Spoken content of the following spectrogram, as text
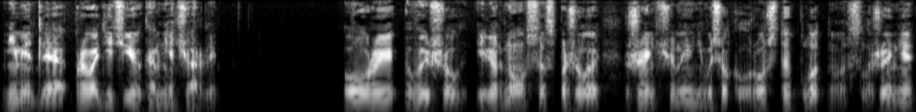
«Немедля проводить ее ко мне, Чарли». Оуры вышел и вернулся с пожилой женщиной невысокого роста, плотного сложения,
